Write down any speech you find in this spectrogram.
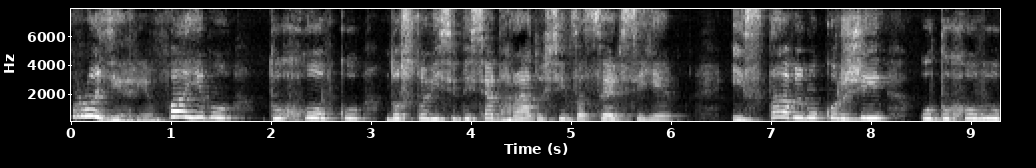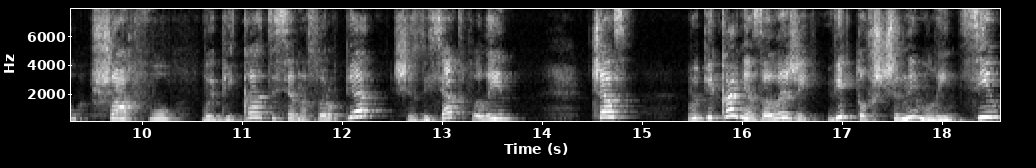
Розігріваємо духовку до 180 градусів за Цельсієм і ставимо коржі у духову шафу випікатися на 45-60 хвилин. Час Випікання залежить від товщини млинців,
